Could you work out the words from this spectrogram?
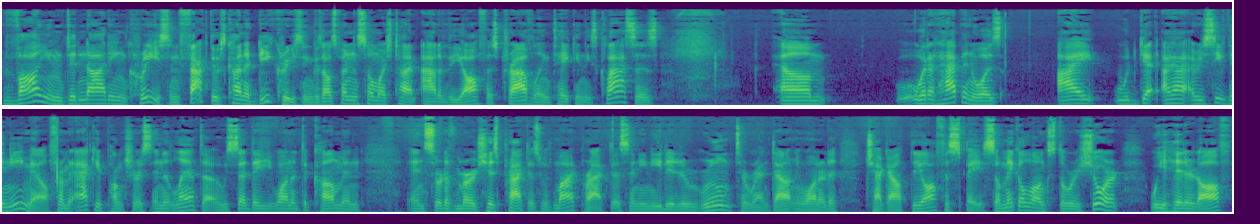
volume did not increase. In fact, it was kind of decreasing because I was spending so much time out of the office traveling, taking these classes. Um, what had happened was I would get I, I received an email from an acupuncturist in Atlanta who said that he wanted to come and and sort of merge his practice with my practice and he needed a room to rent out and he wanted to check out the office space. So make a long story short, we hit it off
